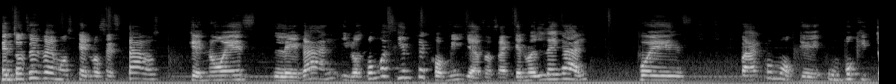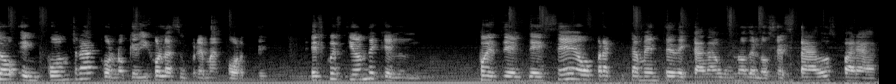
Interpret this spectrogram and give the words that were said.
Entonces vemos que en los estados que no es legal, y lo pongo así entre comillas, o sea, que no es legal, pues va como que un poquito en contra con lo que dijo la Suprema Corte. Es cuestión de que el pues del deseo prácticamente de cada uno de los estados para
